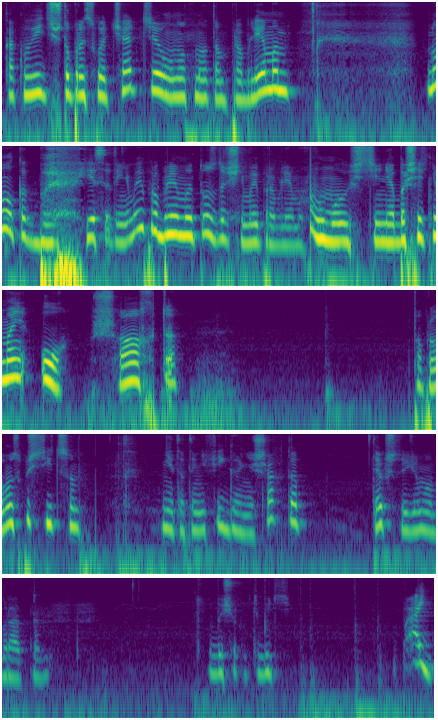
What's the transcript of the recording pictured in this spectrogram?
Как вы видите, что происходит в чате, у Нотмана там проблемы. Ну, как бы, если это не мои проблемы, то значит не мои проблемы. Вы можете не обращать внимания. О, шахта. Попробуем спуститься. Нет, это нифига не шахта. Так что идем обратно. Тут бы еще как-нибудь... Ай!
